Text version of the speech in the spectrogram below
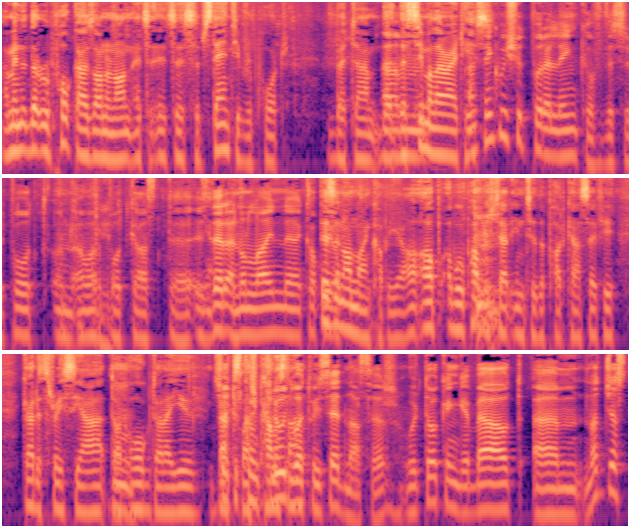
I mean, the report goes on and on. It's, it's a substantive report, but um, the, the Um, similarities. I think we should put a link of this report on our Yeah. podcast. Uh, is Yeah. there an online uh, copy? There's of- an online copy. yeah. I'll, I'll, I will publish that into the podcast. So if you go to 3cr.org.au Mm. So to conclude Palestine. what we said, Nasser, we're talking about um, not just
